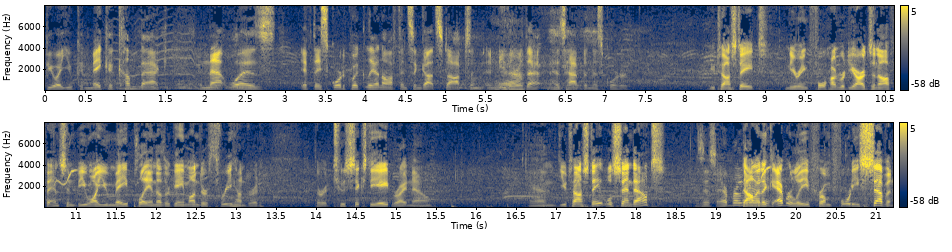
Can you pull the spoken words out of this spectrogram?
BYU could make a comeback, and that was if they scored quickly on offense and got stops, and, and neither Yeah. of that has happened this quarter. Utah State nearing 400 yards in offense, and BYU may play another game under 300. They're at 268 right now. And Utah State will send out Is this Eberle? Dominik Eberle from 47,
